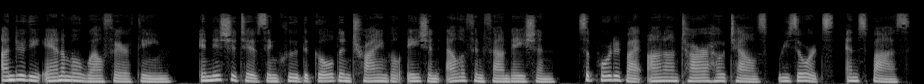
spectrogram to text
Under the animal welfare theme, Initiatives include the Golden Triangle Asian Elephant Foundation, supported by Anantara Hotels, Resorts, and Spas.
